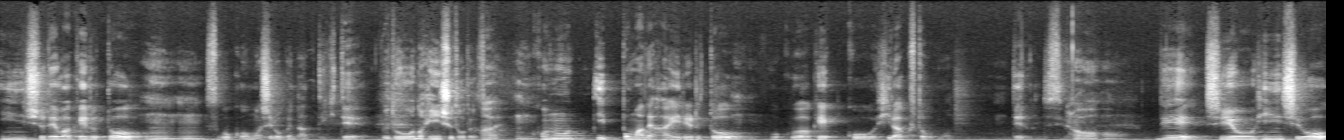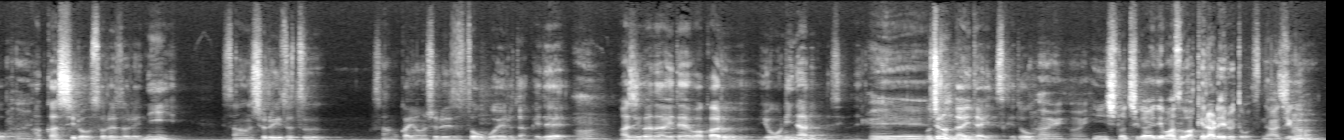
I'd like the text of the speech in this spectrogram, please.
品種で分けるとうんうん。すごく面白くなってきて、ぶどうの品種ってことですか、はい。うん。この一歩まで入れると僕は結構開くと思ってるんですよ。はで主要品種をはい。赤白それぞれに3種類ずつ3か4種類ずつ覚えるだけであはい。味が大体分かるようになるんですよね。もちろん大体ですけど、はいはい、品種の違いでまず分けられるってことですね味が、うん。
